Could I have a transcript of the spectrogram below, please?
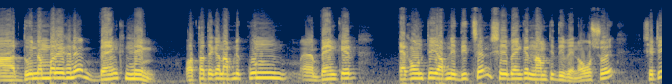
আর দুই নম্বরে এখানে ব্যাংক নেম অর্থাৎ এখানে আপনি কোন ব্যাংকের অ্যাকাউন্টটি আপনি দিচ্ছেন, সেই ব্যাংকের নামটি দিবেন। অবশ্যই সেটি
